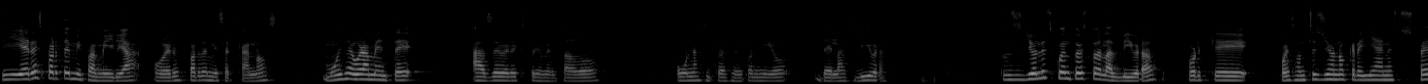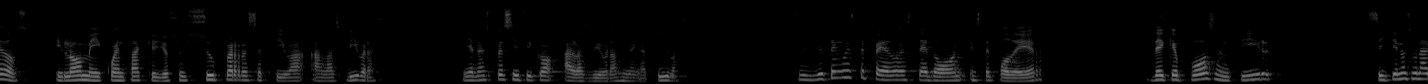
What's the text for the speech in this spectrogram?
Si eres parte de mi familia o eres parte de mis cercanos, muy seguramente has de haber experimentado una situación conmigo de las vibras. Entonces yo les cuento esto de las vibras porque pues antes yo no creía en estos pedos y luego me di cuenta que yo soy súper receptiva a las vibras y en específico a las vibras negativas. Entonces yo tengo este pedo, este don, este poder de que puedo sentir, si tienes una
